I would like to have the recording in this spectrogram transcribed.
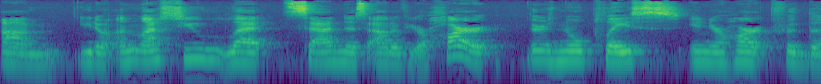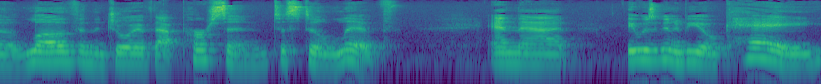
um, you know unless you let sadness out of your heart there's no place in your heart for the love and the joy of that person to still live and that it was going to be okay,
